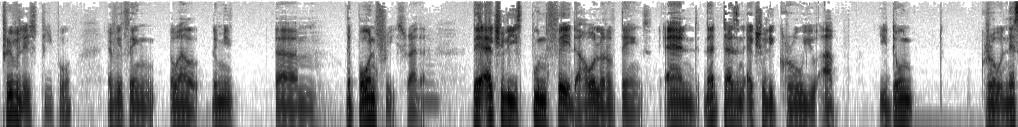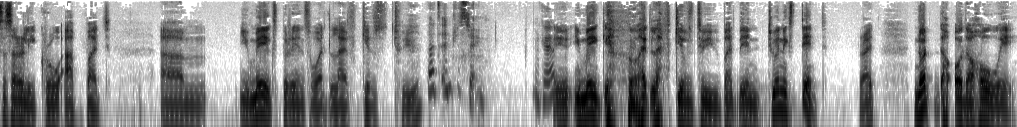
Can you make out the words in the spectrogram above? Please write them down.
privileged people, everything, well, let me, um, the born freeze rather, they actually spoon fed a whole lot of things. And that doesn't actually grow you up. You don't grow, necessarily grow up, but, um, you may experience what life gives to you. That's interesting. Okay. You, you may give what life gives to you, but then to an extent, right? Not the, or the whole way,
